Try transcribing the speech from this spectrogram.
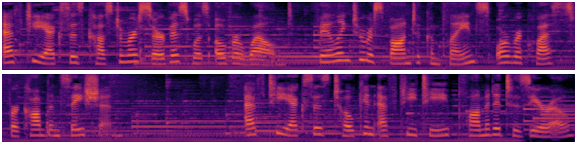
FTX's customer service was overwhelmed, failing to respond to complaints or requests for compensation. FTX's token FTT plummeted to zero,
